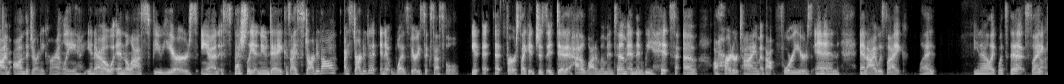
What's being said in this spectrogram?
I'm on the journey currently, you know, in the last few years and especially at noonday because I started off I started it and it was very successful it, at, at, first like it just it did it had a lot of momentum and then we hit a, a harder time about 4 years in and I was like, what? You know, like what's this? Like yeah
